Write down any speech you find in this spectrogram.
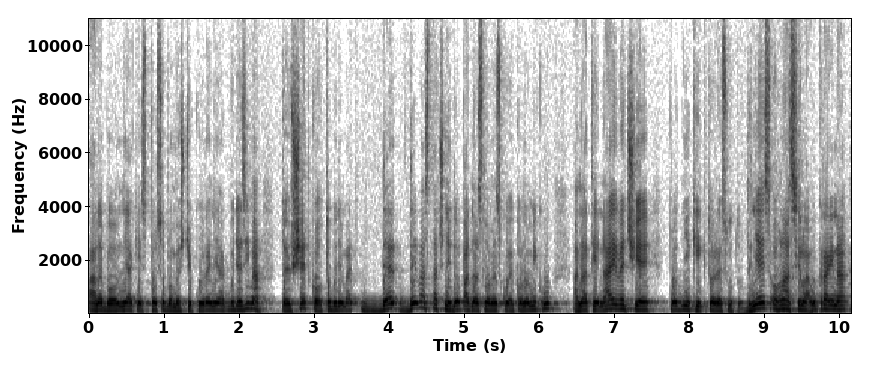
alebo nejakým spôsobom ešte kúrenie, ak bude zima. To je všetko. To bude mať de- devastačný dopad na slovenskú ekonomiku a na tie najväčšie podniky, ktoré sú tu. Dnes ohlásila Ukrajina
